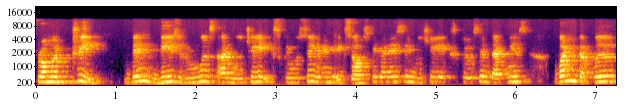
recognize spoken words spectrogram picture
from a tree then these rules are mutually exclusive and exhaustive when i say mutually exclusive that means one tuple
